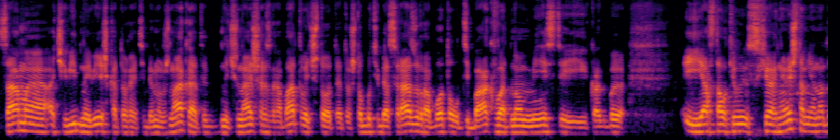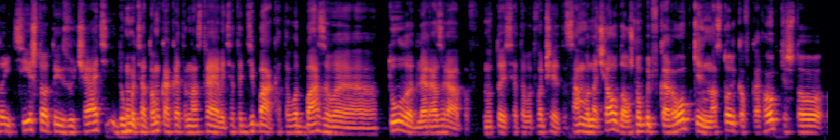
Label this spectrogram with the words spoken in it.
Самая очевидная вещь, которая тебе нужна, когда ты начинаешь разрабатывать что-то, это чтобы у тебя сразу работал дебаг в одном месте и как бы и я сталкиваюсь с херней, что мне надо идти что-то изучать и думать о том, как это настраивать. Это дебаг, это вот базовая тула для разрабов. Ну, то есть это вот вообще, это с самого начала должно быть в коробке, настолько в коробке, что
